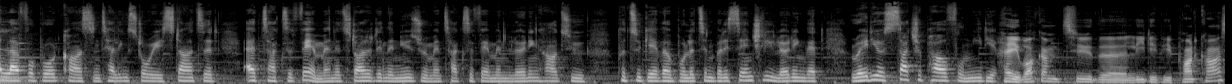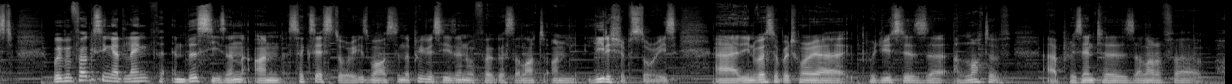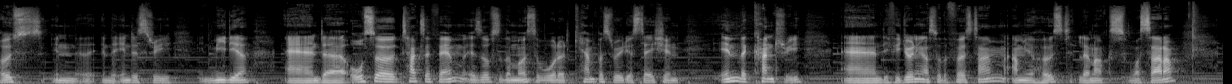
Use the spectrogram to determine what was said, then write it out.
my love for broadcast and telling stories started at Tuks FM, and it started in the newsroom at Tuks FM and learning how to put together a bulletin, but essentially learning that radio is such a powerful medium. Hey, welcome to the LeadUP podcast. We've been focusing at length in this season on success stories, whilst in the previous season we focused a lot on leadership stories. Uh, the University of Pretoria produces uh, a lot of uh, presenters, a lot of uh, hosts in in the industry, in media, and uh, also Tuks FM is also the most awarded campus radio station in the country. And if you're joining us for the first time, I'm your host Lennox Wasara.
